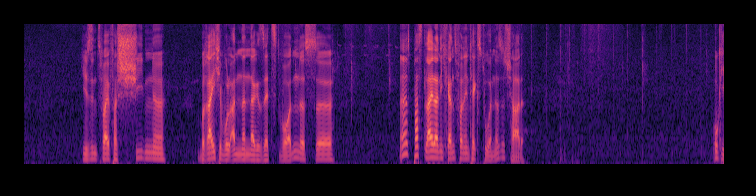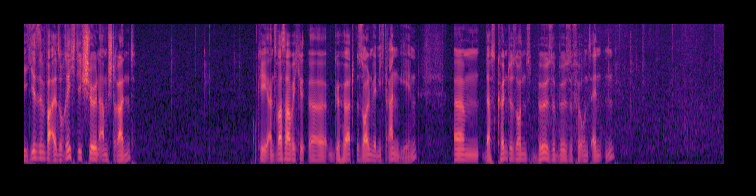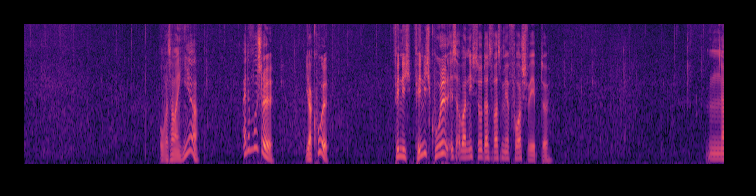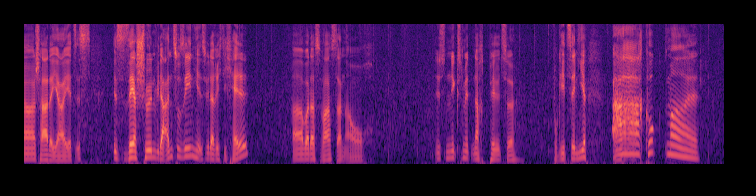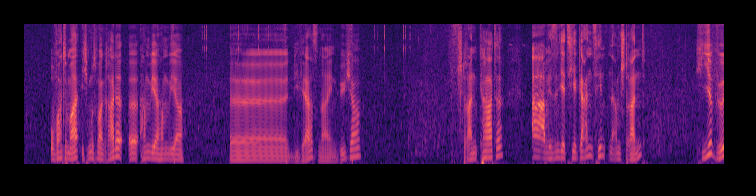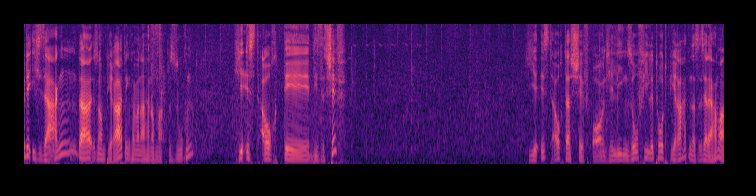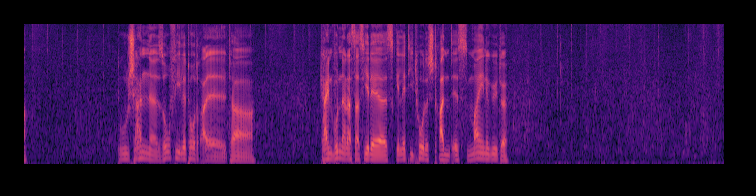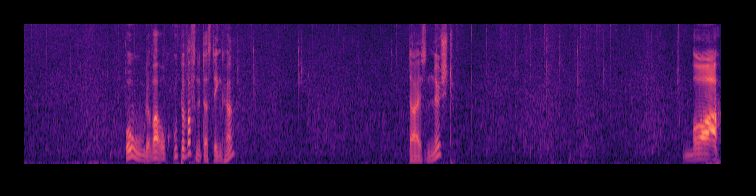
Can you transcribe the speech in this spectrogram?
Hier sind zwei verschiedene Bereiche wohl aneinander gesetzt worden. Das, äh, das passt leider nicht ganz von den Texturen. Das ist schade. Okay, hier sind wir also richtig schön am Strand. Okay, ans Wasser habe ich äh, gehört, sollen wir nicht rangehen. Ähm, das könnte sonst böse, böse für uns enden. Oh, was haben wir hier? Eine Muschel. Ja, cool. Finde ich, find ich cool, ist aber nicht so das, was mir vorschwebte. Na, schade, ja. Jetzt ist, ist sehr schön wieder anzusehen. Hier ist wieder richtig hell. Aber das war's dann auch. Ist nix mit Nachtpilze. Wo geht's denn hier? Ach, guckt mal. Oh, warte mal. Ich muss mal gerade... Äh, haben wir, haben wir... Äh, divers? Nein. Bücher. Strandkarte. Ah, wir sind jetzt hier ganz hinten am Strand. Hier würde ich sagen, da ist noch ein Pirat, den können wir nachher nochmal besuchen. Hier ist auch die, dieses Schiff. Hier ist auch das Schiff. Oh, und hier liegen so viele tote Piraten. Das ist ja der Hammer. Du Schande, so viele tote... Alter. Kein Wunder, dass das hier der Skeletti-Todesstrand ist. Meine Güte. Oh, da war auch gut bewaffnet, das Ding, hä? Da ist nichts. Boah.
